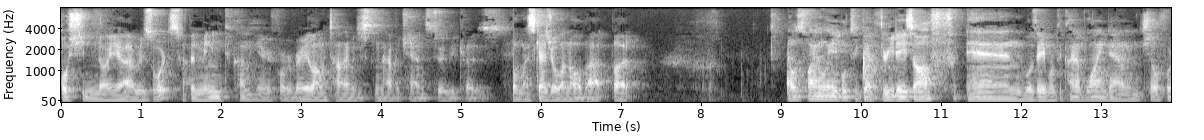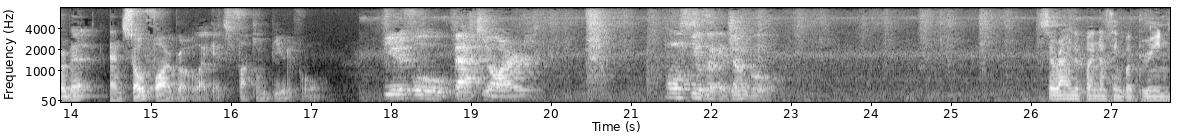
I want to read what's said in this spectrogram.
Hoshinoya Resorts. I've been meaning to come here for a very long time. I just didn't have a chance to because of my schedule and all that. But I was finally able to get three days off and was able to kind of wind down and chill for a bit. And so far, bro, like it's fucking beautiful. Beautiful backyard. Almost feels like a jungle. Surrounded by nothing but green.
